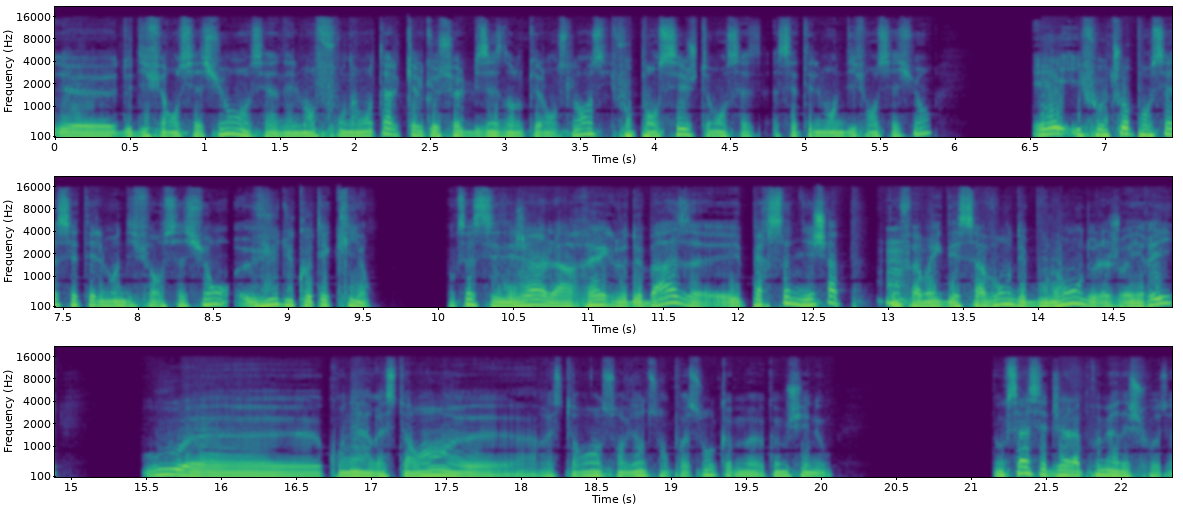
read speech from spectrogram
euh, de différenciation, c'est un élément fondamental, quel que soit le business dans lequel on se lance, il faut penser justement à à cet élément de différenciation, et il faut toujours penser à cet élément de différenciation vu du côté client. Donc ça c'est déjà la règle de base, et personne n'y échappe. On Mm. fabrique des savons, des boulons, de la joaillerie, ou euh, qu'on ait un restaurant, euh, un restaurant sans viande, sans poisson, comme, comme chez nous. Donc ça c'est déjà la première des choses.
